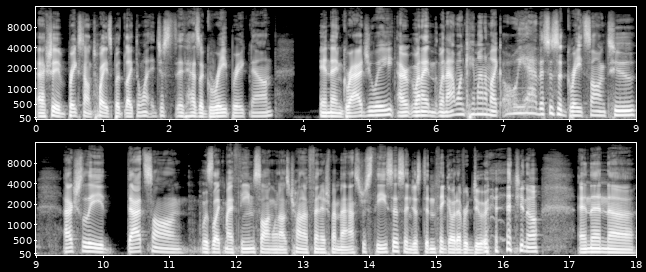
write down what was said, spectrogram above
Actually, it breaks down twice, but like the one, it just it has a great breakdown. And then graduate. I, when I when that one came on, I'm like, oh yeah, this is a great song too. Actually, that song was like my theme song when I was trying to finish my master's thesis and just didn't think I would ever do it, you know. And then uh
